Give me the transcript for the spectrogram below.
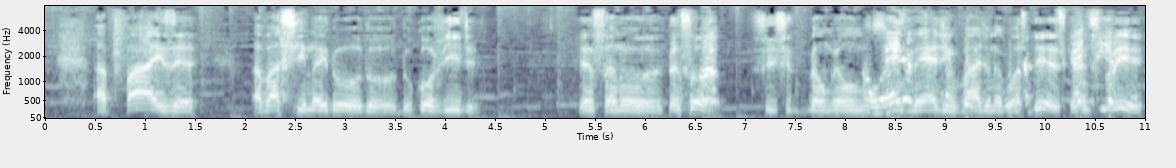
a Pfizer, a vacina aí do, do, do Covid. Pensando. Pensou? Se, se não, não, se os nerds invadem um negócio desse, querendo destruir.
